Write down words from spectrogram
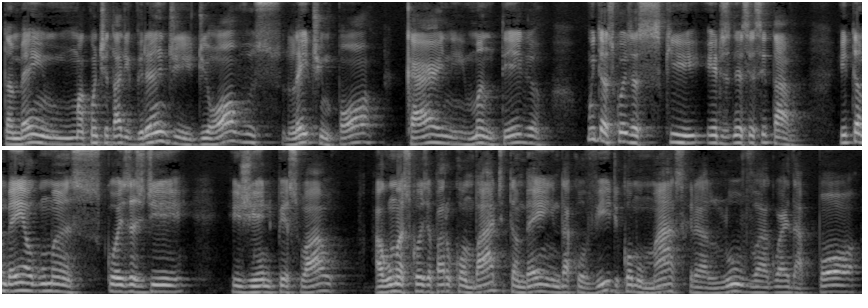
também uma quantidade grande de ovos, leite em pó, carne, manteiga, muitas coisas que eles necessitavam. E também algumas coisas de higiene pessoal, algumas coisas para o combate também da Covid, como máscara, luva, guarda-pó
